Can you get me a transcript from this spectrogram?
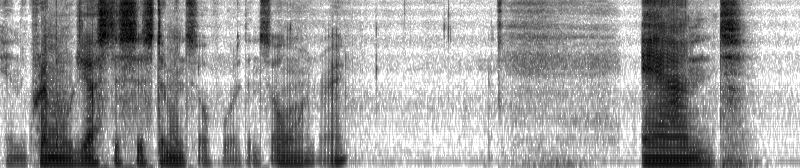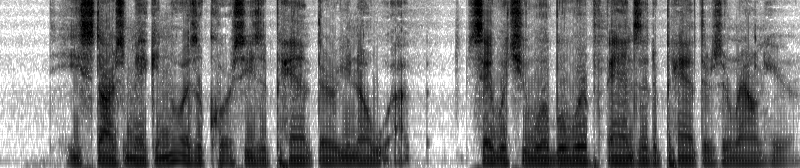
in the criminal justice system and so forth and so on, right? And he starts making noise. Of course, he's a Panther. You know, uh, say what you will, but we're fans of the Panthers around here.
